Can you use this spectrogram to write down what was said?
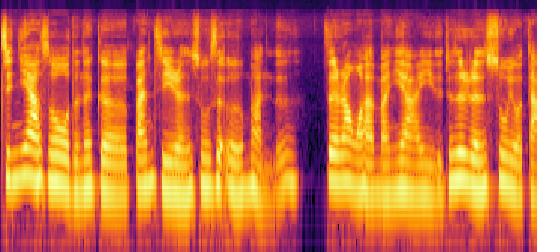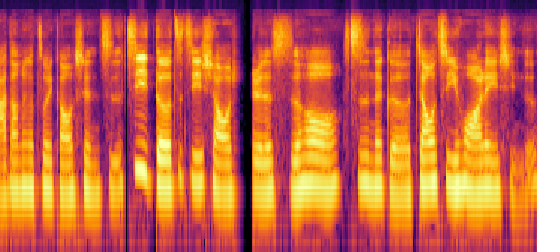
惊讶说我的那个班级人数是额满的。这让我还蛮讶异的，就是人数有达到那个最高限制。记得自己小学的时候是那个交际花类型的，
